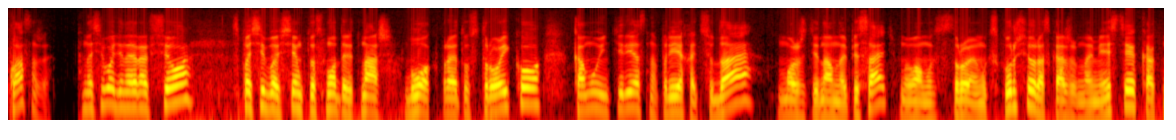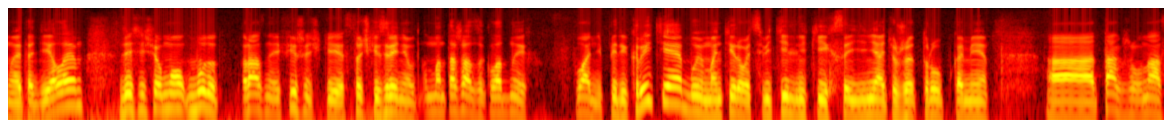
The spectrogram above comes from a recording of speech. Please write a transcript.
Классно же? На сегодня, наверное, все. Спасибо всем, кто смотрит наш блог про эту стройку. Кому интересно приехать сюда, можете нам написать, мы вам устроим экскурсию, расскажем на месте, как мы это делаем. Здесь еще будут разные фишечки с точки зрения монтажа закладных в плане перекрытия. Будем монтировать светильники, их соединять уже трубками. А, также у нас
